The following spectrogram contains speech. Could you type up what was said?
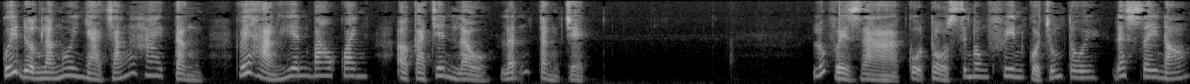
Cuối đường là ngôi nhà trắng hai tầng với hàng hiên bao quanh ở cả trên lầu lẫn tầng trệt. Lúc về già, cụ tổ Simon Phin của chúng tôi đã xây nó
